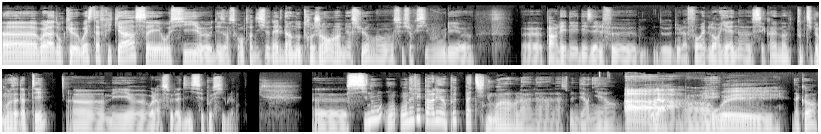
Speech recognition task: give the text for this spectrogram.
Euh, voilà, donc euh, West Africa, c'est aussi euh, des instruments traditionnels d'un autre genre, hein, bien sûr. C'est sûr que si vous voulez parler des, elfes de, de la forêt de l'Orienne, c'est quand même un tout petit peu moins adapté. Mais voilà, cela dit, c'est possible. Euh, sinon, on, on avait parlé un peu de patinoire là, la, la semaine dernière. Ah. Ah Eh. ouais. D'accord.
